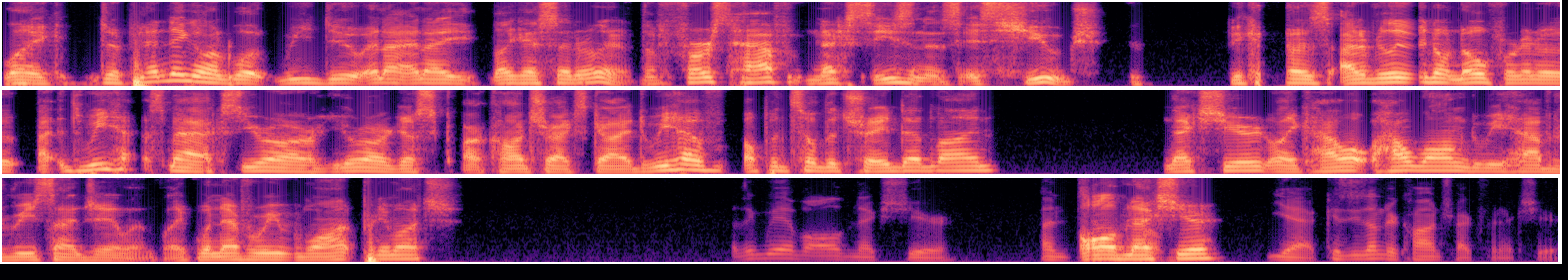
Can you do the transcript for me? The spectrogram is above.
like depending on what we do, and I and I like I said earlier, the first half of next season is is huge because I really don't know if we're gonna. Do we have Max? You're our you're our guest our contracts guy. Do we have up until the trade deadline next year? Like how how long do we have to re-sign Jaylen? Like whenever we want, pretty much I think we have all of next year. all of next year. Yeah, because he's under contract for next year.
